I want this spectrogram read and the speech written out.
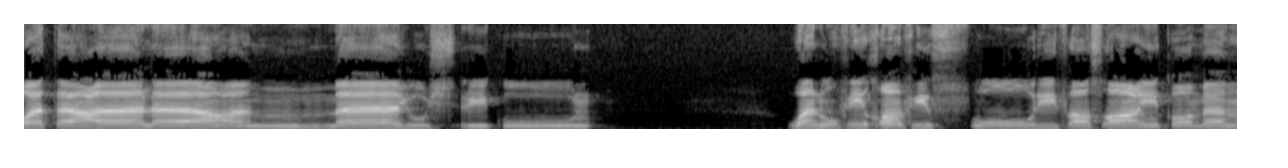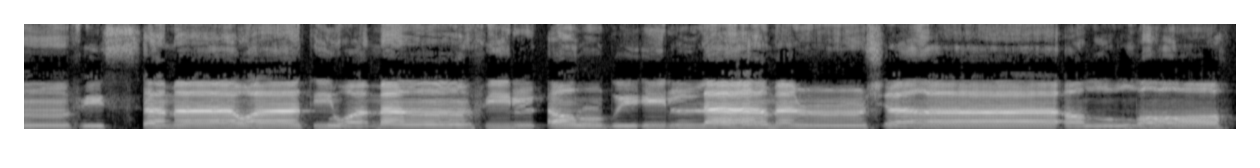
وتعالى عما يشركون. ونفخ في الصور فصعق من في السماوات ومن في الأرض إلا من شاء الله.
